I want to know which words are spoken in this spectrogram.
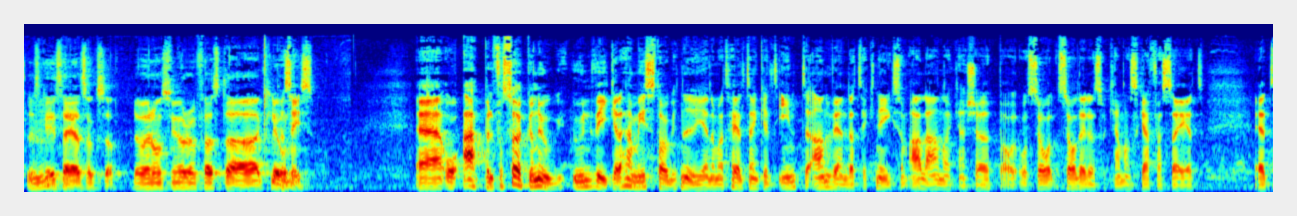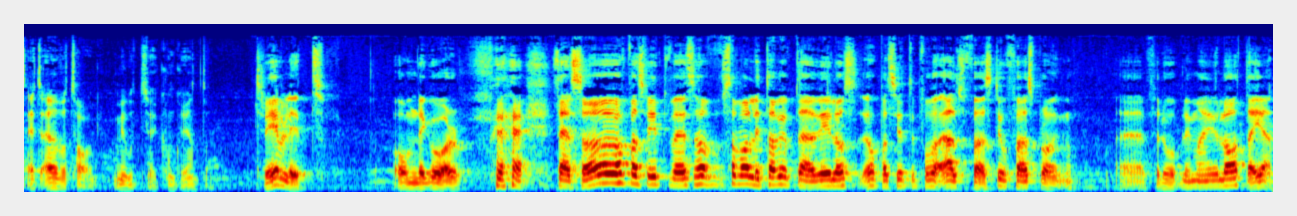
Det ska mm. ju sägas också. Det var de som gjorde den första klonen. Precis. Eh, och Apple försöker nog undvika det här misstaget nu genom att helt enkelt inte använda teknik som alla andra kan köpa. Och så, således så kan man skaffa sig ett, ett, ett övertag mot konkurrenter. Trevligt. Om det går. Sen så hoppas vi inte, som vanligt tar vi upp det här, vi hoppas ju inte på alls för stor försprång. Eh, för då blir man ju lata igen.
